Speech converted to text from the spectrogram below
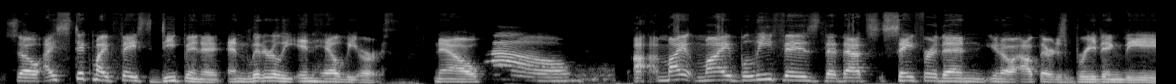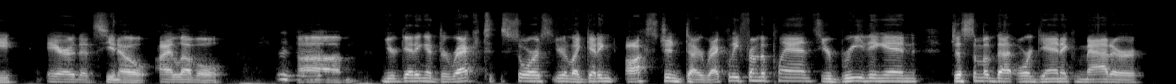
So I stick my face deep in it and literally inhale the earth. Now, Wow. uh, my my belief is that that's safer than you know out there just breathing the air that's you know eye level. Mhm. Um, you're getting a direct source. You're like getting oxygen directly from the plants. You're breathing in just some of that organic matter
